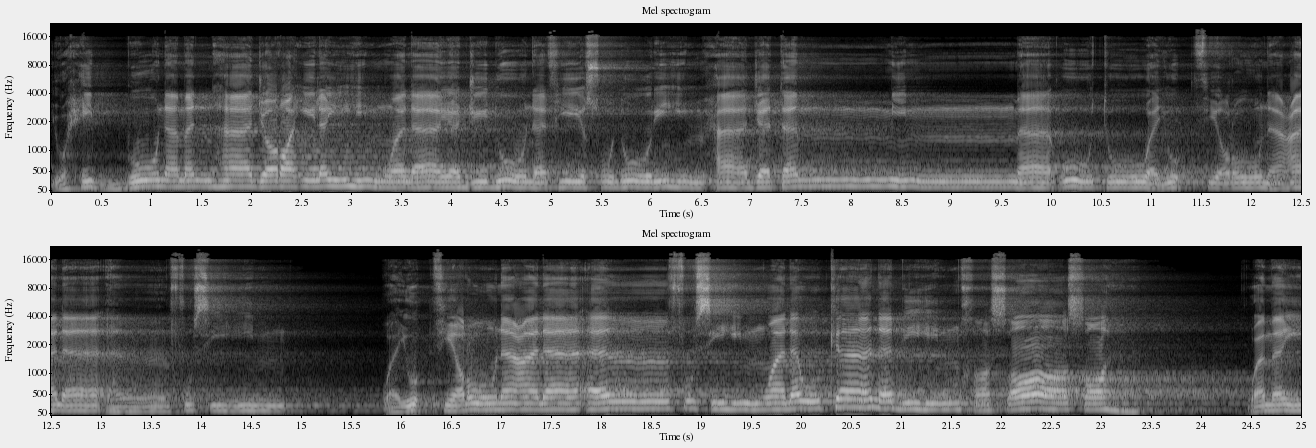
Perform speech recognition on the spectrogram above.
يحبون من هاجر إليهم ولا يجدون في صدورهم حاجة مما أوتوا ويؤثرون على أنفسهم ۖ. ويؤثرون على أنفسهم ولو كان بهم خصاصة. ومن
